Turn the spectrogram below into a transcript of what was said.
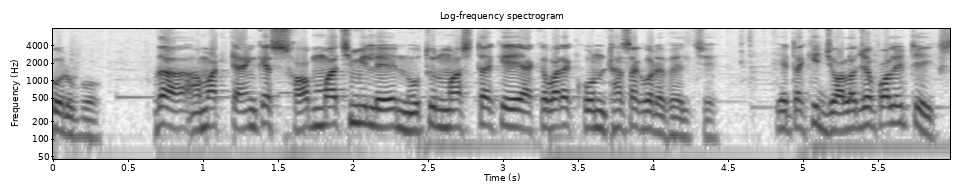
করব। দাদা, আমার ট্যাঙ্কের সব মাছ মিলে নতুন মাছটাকে একেবারে কোণঠাসা করে ফেলছে। এটা কি জলজ পলিটিক্স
